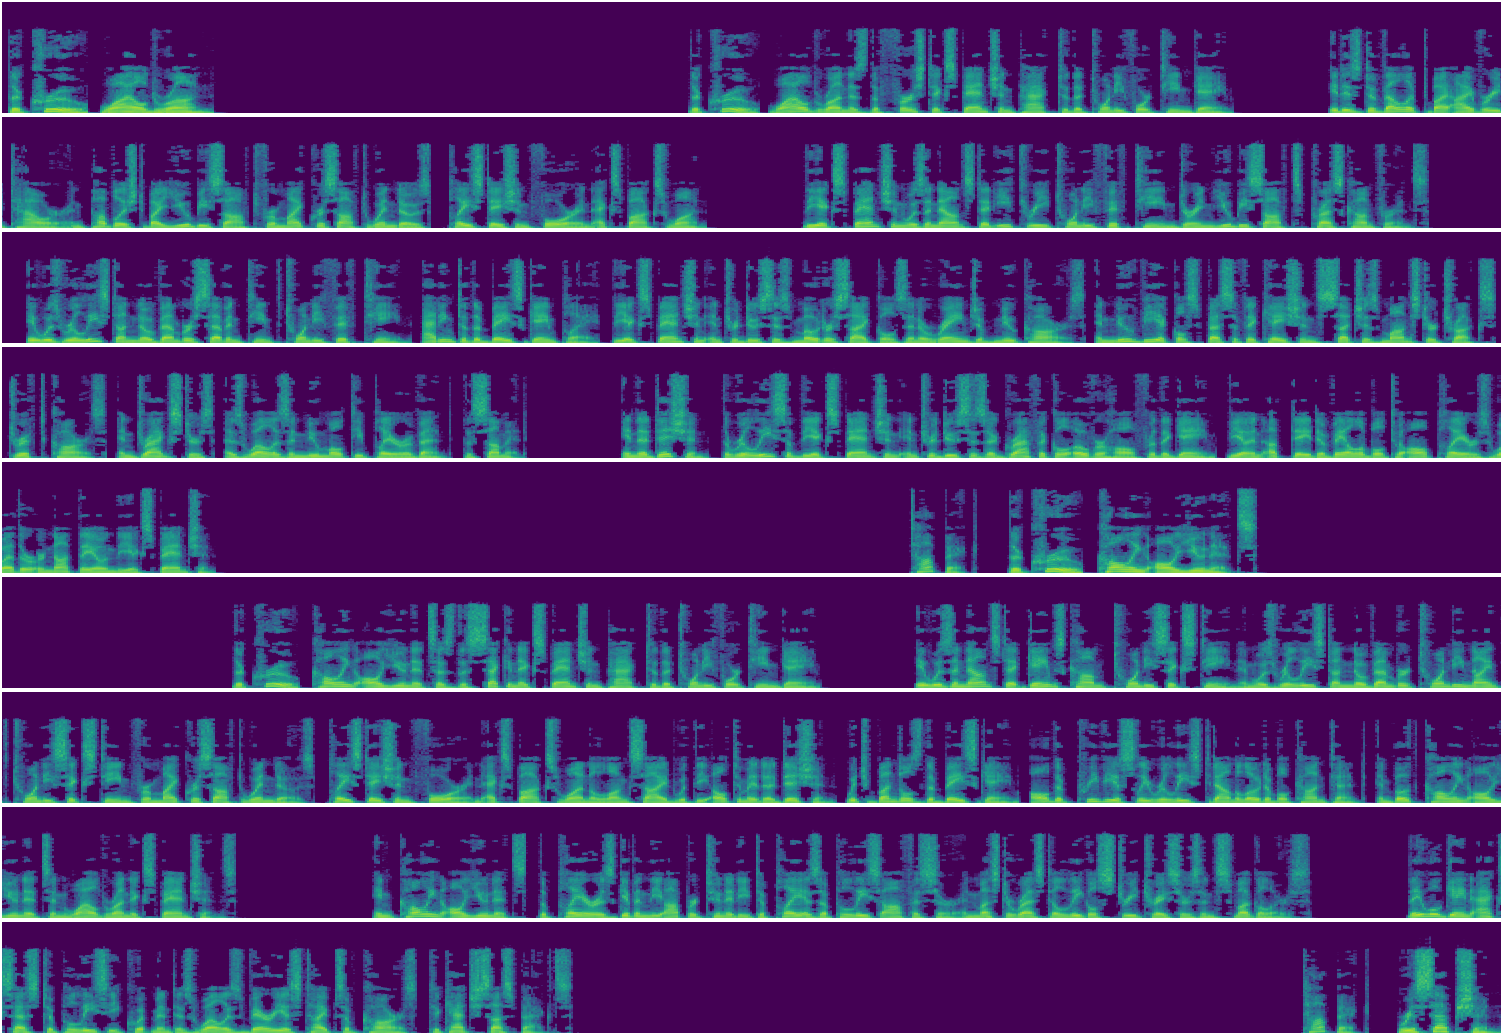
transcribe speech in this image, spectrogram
The Crew – Wild Run The Crew – Wild Run is the first expansion pack to the 2014 game. It is developed by Ivory Tower and published by Ubisoft for Microsoft Windows, PlayStation 4 and Xbox One. The expansion was announced at E3 2015 during Ubisoft's press conference. It was released on November 17, 2015. Adding to the base gameplay, the expansion introduces motorcycles and a range of new cars, and new vehicle specifications such as monster trucks, drift cars, and dragsters, as well as a new multiplayer event, The Summit. In addition, the release of the expansion introduces a graphical overhaul for the game, via an update available to all players whether or not they own the expansion. The crew, calling all units The Crew, Calling All Units is the second expansion pack to the 2014 game. It was announced at Gamescom 2016 and was released on November 29, 2016 for Microsoft Windows, PlayStation 4 and Xbox One alongside with the Ultimate Edition, which bundles the base game, all the previously released downloadable content, and both Calling All Units and Wild Run expansions. In calling all units, the player is given the opportunity to play as a police officer and must arrest illegal street racers and smugglers. They will gain access to police equipment as well as various types of cars, to catch suspects. Reception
